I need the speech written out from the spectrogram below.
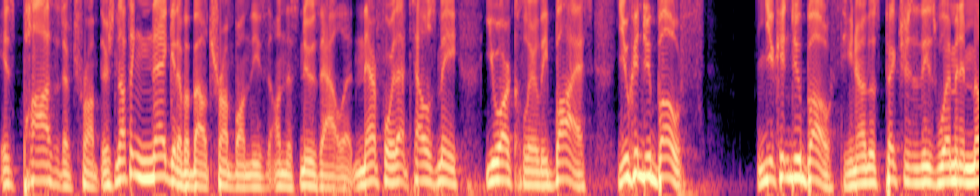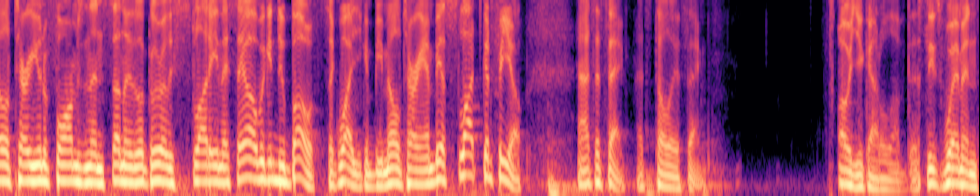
is positive Trump. There's nothing negative about Trump on these on this news outlet, and therefore that tells me you are clearly biased. You can do both. You can do both. You know those pictures of these women in military uniforms, and then suddenly they look really slutty, and they say, "Oh, we can do both." It's like, what? You can be military and be a slut. Good for you. That's a thing. That's totally a thing. Oh, you gotta love this. These women,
